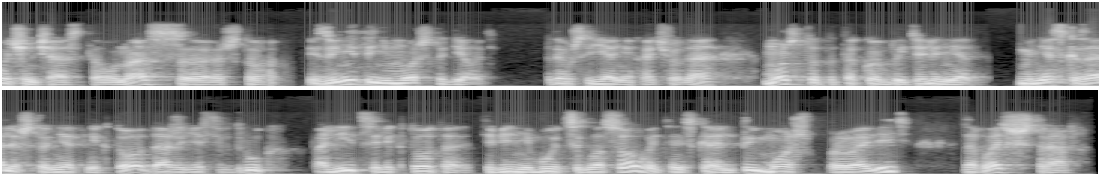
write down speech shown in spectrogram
очень часто у нас, э, что извини, ты не можешь это делать, потому что я не хочу, да? Может кто-то такой быть или нет? Мне сказали, что нет никто, даже если вдруг полиция или кто-то тебе не будет согласовывать, они сказали, ты можешь проводить, заплатишь штраф.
